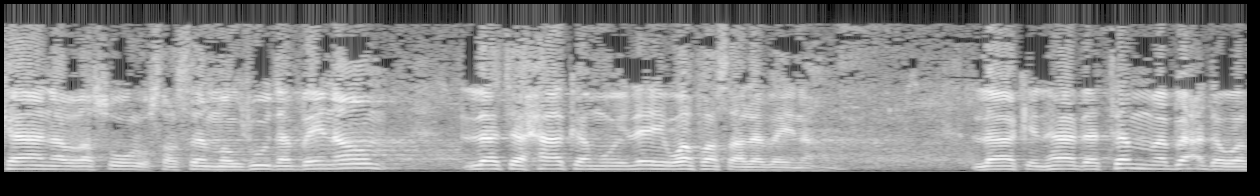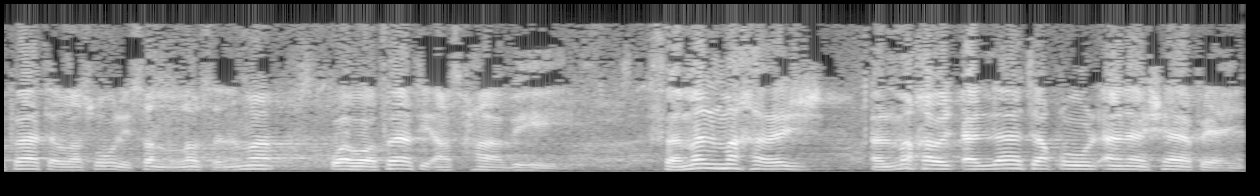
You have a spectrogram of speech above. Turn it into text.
كان الرسول صلى الله عليه وسلم موجودا بينهم لتحاكموا إليه وفصل بينهم. لكن هذا تم بعد وفاة الرسول صلى الله عليه وسلم ووفاة أصحابه. فما المخرج؟ المخرج أن لا تقول أنا شافعي.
